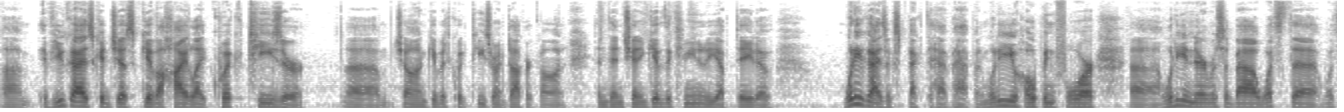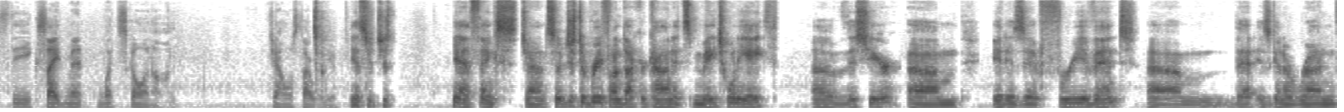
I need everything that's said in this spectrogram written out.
Um, if you guys could just give a highlight, quick teaser, um, John, give a quick teaser on DockerCon, and then Jenny, give the community update of what do you guys expect to have happen? What are you hoping for? Uh, what are you nervous about? What's the, what's the excitement? What's going on? John, we'll start with you. Yeah, so just yeah, thanks, John. So just a brief on DockerCon. It's May 28th of this year. Um, it is a free event um, that is going to run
